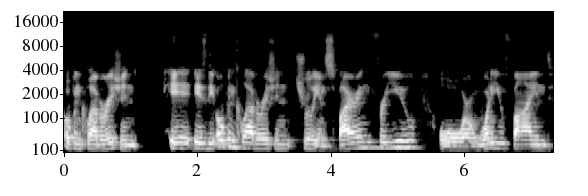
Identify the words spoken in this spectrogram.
open collaboration, is the open collaboration truly inspiring for you? Or what do you find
